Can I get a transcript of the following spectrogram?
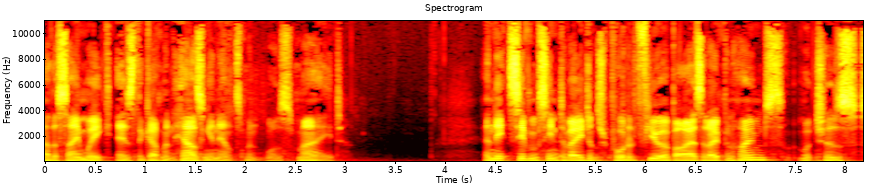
uh, the same week as the government housing announcement was made. A net 7% of agents reported fewer buyers at open homes, which is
